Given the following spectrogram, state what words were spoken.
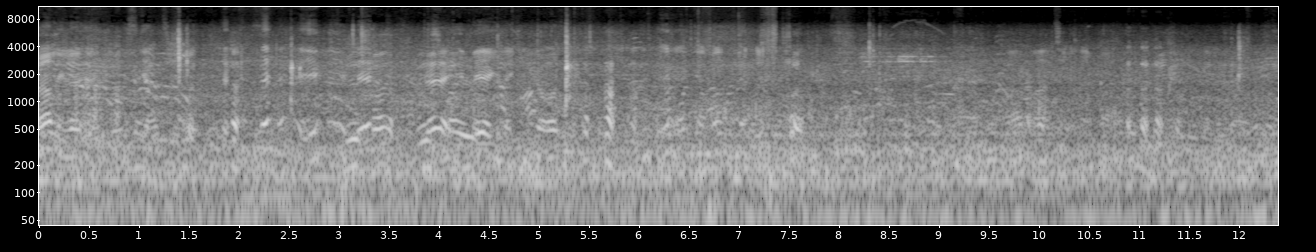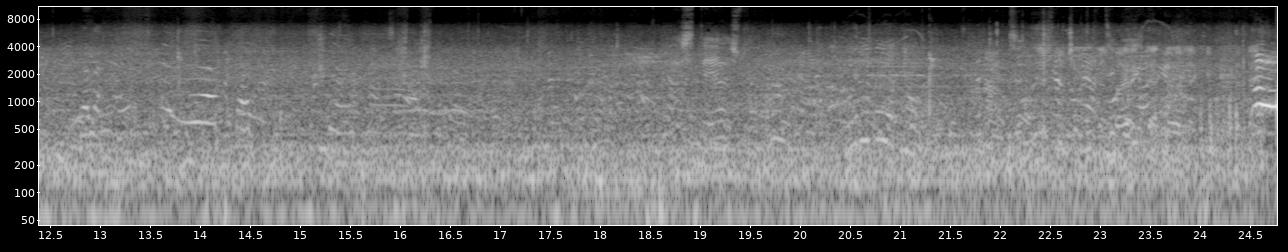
Rally lär dig skatt. Det räcker med egna krav. Just det, jag. Oh!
